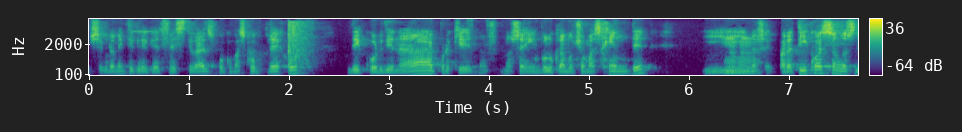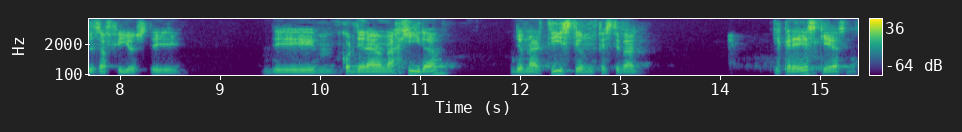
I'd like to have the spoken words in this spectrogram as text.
seguramente creo que el festival es un poco más complejo, de coordinar, porque, no, sé, involucra mucho más gente. Y no sé, para ti, ¿cuáles son los desafíos de, de coordinar una gira de un artista en un festival? ¿Qué crees que es, no?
